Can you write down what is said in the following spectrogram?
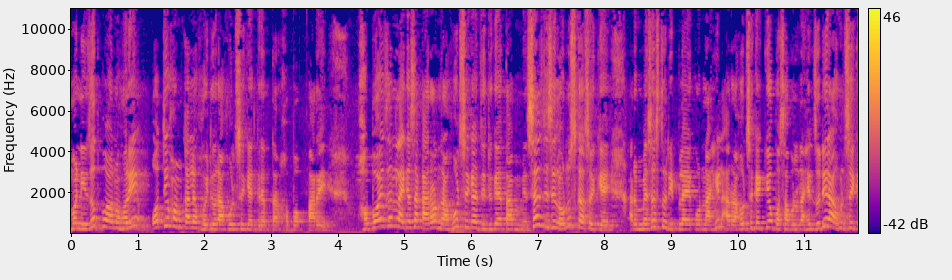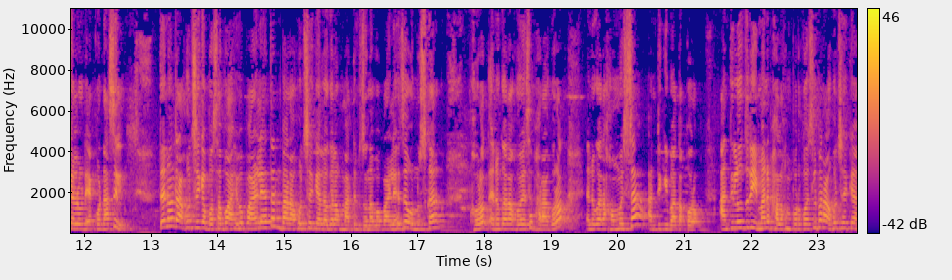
মই নিজত পোৱা অনুসৰি অতি সোনকালে হয়তো ৰাহুল শইকীয়া গ্ৰেপ্তাৰ হ'ব পাৰে। হ'বই যেন লাগিছে কাৰণ ৰাহুল শইকীয়া যিটোকে এটা মেছেজ দিছিল অনুষ্কা শইকীয়াই আৰু মেছেজটো ৰিপ্লাই একো নাহিল আৰু ৰাহুল শইকীয়াই কিয় বচাবলৈ নাহিল? যদি ৰাহুল শইকীয়াৰ লগত একো নাছিল তেনেহ'লে ৰাহুল শইকীয়া বচাব আহিব পাৰিলেহেঁতেন বা ৰাহুল শইকীয়াৰ লগে লগে মাতিক জনাব পাৰিলেহে যে অনুষ্কাৰ ঘৰত এনেকুৱা এটা হৈ আছে ভাড়াঘৰত এনেকুৱা এটা সমস্যা আণ্টি কিবা এটা কৰক। আণ্টিৰ লগত যদি ইমানে ভাল সম্পৰ্ক আছিল বা ৰাহুল শইকীয়া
